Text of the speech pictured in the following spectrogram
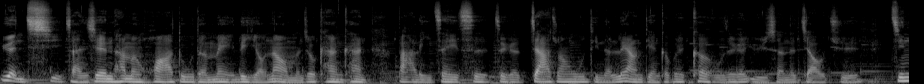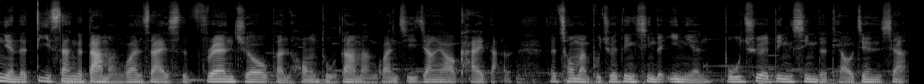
怨气，展现他们花都的魅力哦。那我们就看看巴黎这一次这个加装屋顶的亮点，可不可以克服这个雨神的搅局？今年的第三个大满贯赛事 French Open 红土大满贯即将要开打了，在充满不确定性的一年，不确定性的条件下，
